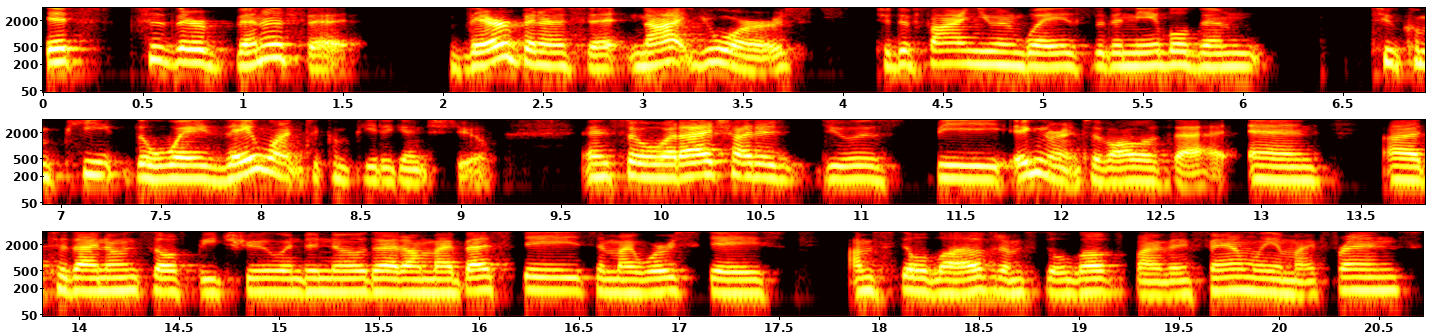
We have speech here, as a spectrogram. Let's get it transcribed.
it's to their benefit, their benefit, not yours, to define you in ways that enable them to compete the way they want to compete against you. And so what I try to do is be ignorant of all of that and uh, to thine own self be true and to know that on my best days and my worst days, I'm still loved. I'm still loved by my family and my friends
